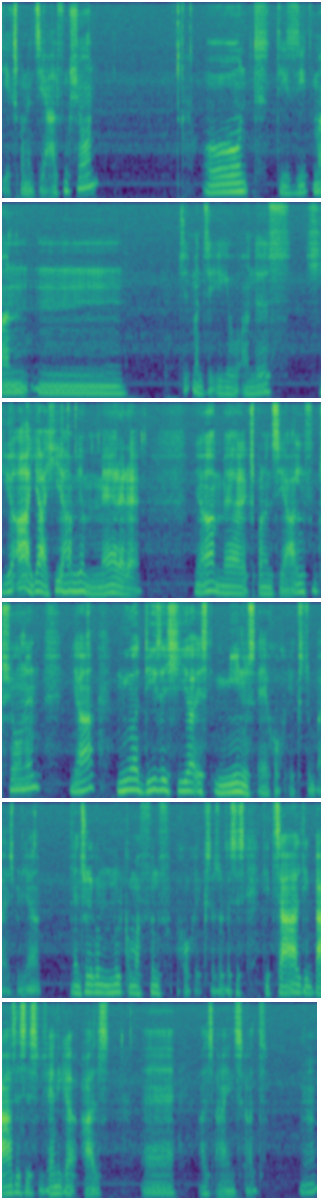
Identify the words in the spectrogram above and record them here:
die Exponentialfunktion und die sieht man, mh, hm, sieht man sie irgendwo anders? Hier, ah ja, hier haben wir mehrere ja, mehr exponentiellen Funktionen, ja, nur diese hier ist minus e hoch x zum Beispiel, ja. Entschuldigung, 0,5 hoch x, also das ist die Zahl, die Basis ist weniger als, äh, als 1 halt. Ja.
